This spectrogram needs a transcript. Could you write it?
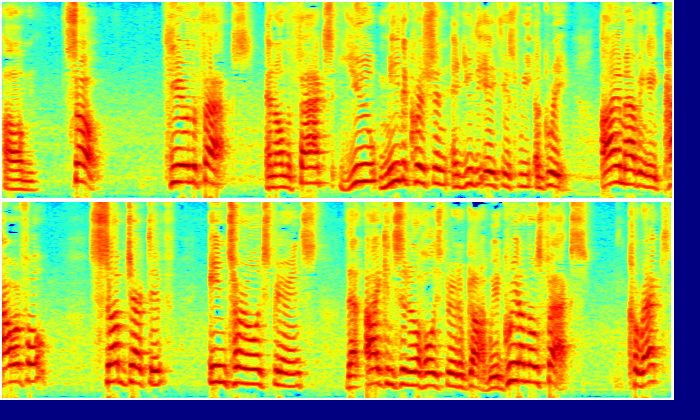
Um, so, here are the facts. And on the facts, you, me the Christian, and you the atheist, we agree. I am having a powerful, subjective, internal experience that I consider the Holy Spirit of God. We agree on those facts, correct?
